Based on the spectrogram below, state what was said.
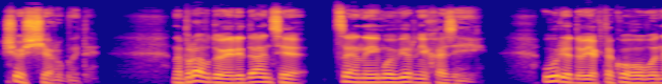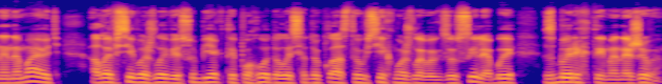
Що ще робити? Направду, еріданці це неймовірні хазяї. Уряду, як такого, вони не мають, але всі важливі суб'єкти погодилися докласти усіх можливих зусиль, аби зберегти мене живим.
